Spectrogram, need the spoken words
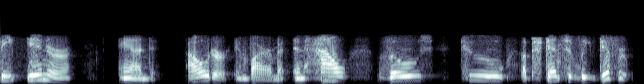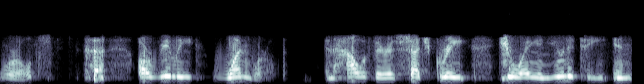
the inner and outer environment, and how those two ostensibly different worlds are really one world and how there is such great joy and unity in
